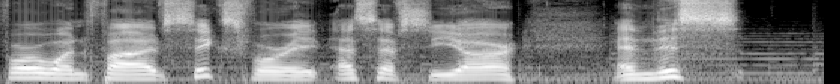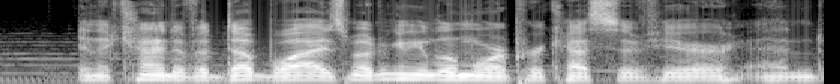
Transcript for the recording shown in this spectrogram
415 648 SFCR. And this, in a kind of a dubwise mode, we're getting a little more percussive here and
